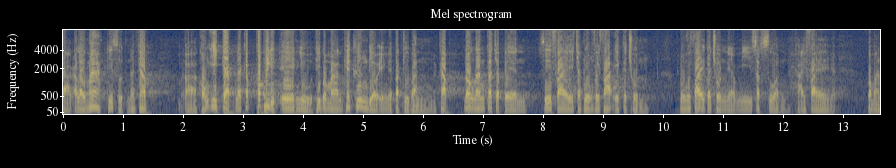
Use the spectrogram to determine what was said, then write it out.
จากอะไรมากที่สุดนะครับอของ e g a t นะครับเขาผลิตเองอยู่ที่ประมาณแค่ครึ่งเดียวเองในปัจจุบันนะครับ นอกนั้นก็จะเป็นซื้อไฟจากโรงไฟฟ้าเอกชน โรงไฟฟ้าเอกชนเนี่ยมีสัดส่วนขายไฟเนี่ยประมาณ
